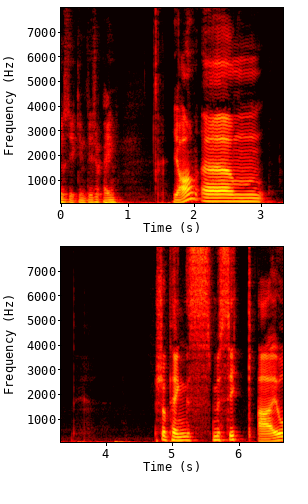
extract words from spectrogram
musikken til Chopin? Ja. Um, Chopins musikk er jo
